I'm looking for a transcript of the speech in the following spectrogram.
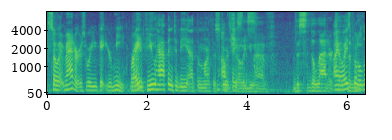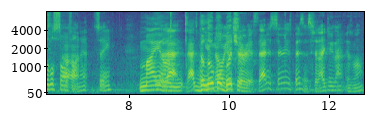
so it matters where you get your meat, right? If you happen to be at the Martha Stewart show, this. you have this the latter. I always the put a little salt Uh-oh. on it. See? My um, that. The local butcher. serious. That is serious business. Should I do that as well?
